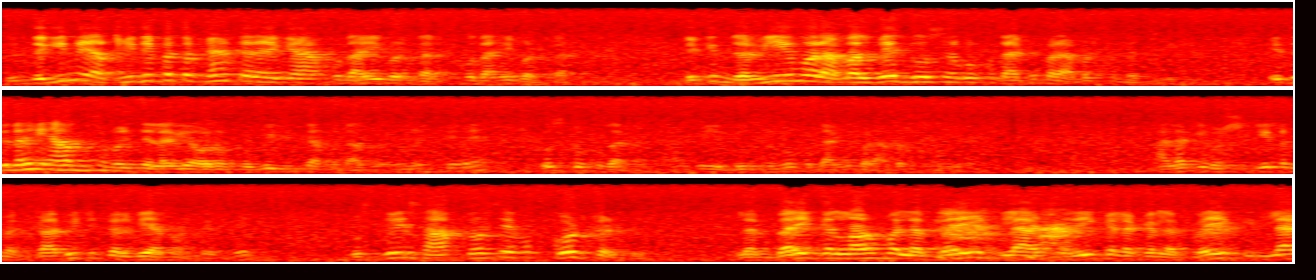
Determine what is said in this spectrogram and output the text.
زندگی میں عقیدے پہ تو کہتے رہے کہ ہاں خدا ہی بڑھتا ہے خدا ہی بڑھتا ہے لیکن رویے اور عمل میں دوسروں کو خدا کے برابر سمجھ لیا اتنا ہی اہم سمجھنے لگے اوروں کو بھی جتنا خدا کو سمجھتے ہیں، اس کو خدا کہتا ہے کہ یہ دوسروں کو خدا کے برابر سمجھ رہے حالانکہ مشکل مکہ بھی جو تلبیہ پڑھتے تھے، اس میں صاف طور سے وہ کوٹ کرتے لبیک اللہ لبیک لا شریک لک، لبیک الا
